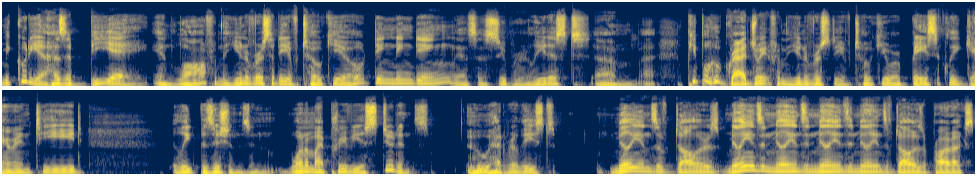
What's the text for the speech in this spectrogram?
Mikuriya has a BA in law from the University of Tokyo. Ding, ding, ding. That's a super elitist. Um, uh, people who graduate from the University of Tokyo are basically guaranteed elite positions. And one of my previous students who had released millions of dollars, millions and millions and millions and millions of dollars of products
